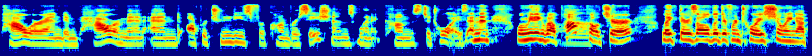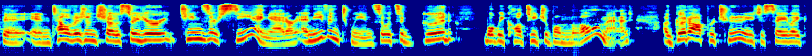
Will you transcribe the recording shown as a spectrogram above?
power and empowerment and opportunities for conversations when it comes to toys. And then when we think about pop yeah. culture, like there's all the different toys showing up in, in television shows. So your teens are seeing it or, and even tweens. So it's a good, what we call teachable moment, a good opportunity to say like,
